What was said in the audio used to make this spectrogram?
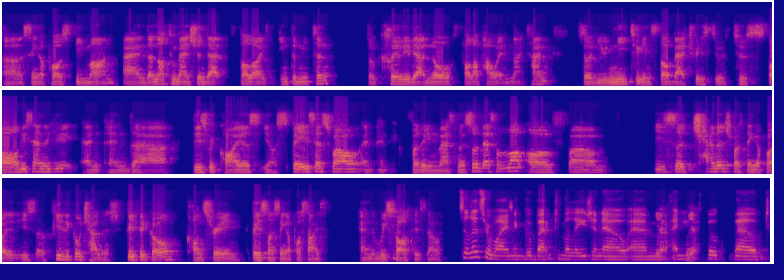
uh, Singapore's demand. And uh, not to mention that solar is intermittent. So clearly there are no solar power at nighttime. So you need to install batteries to, to store this energy and, and uh, this requires you know space as well and, and further investment. So there's a lot of um, it's a challenge for Singapore. It's a physical challenge, physical constraint based on Singapore size and the resource itself. So let's rewind and go back to Malaysia now. Um, yeah, and you yeah. spoke about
